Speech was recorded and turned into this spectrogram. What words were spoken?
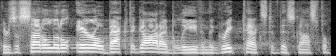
There's a subtle little arrow back to God, I believe, in the Greek text of this Gospel.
